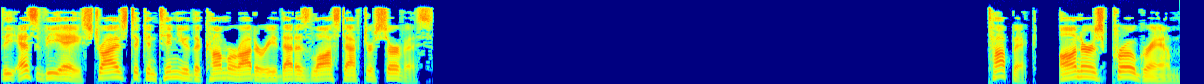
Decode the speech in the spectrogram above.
The SVA strives to continue the camaraderie that is lost after service. Honors Program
